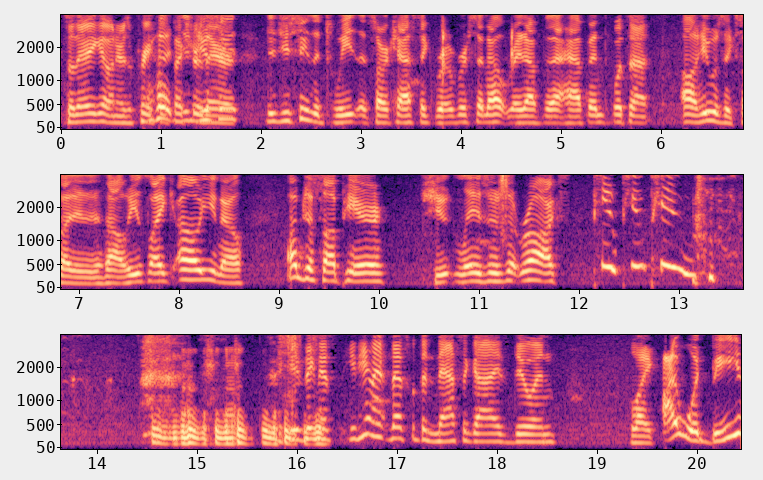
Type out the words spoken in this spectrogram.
So there you go, and there's a pretty cool did picture you there. see? Did you see the tweet that sarcastic Rover sent out right after that happened? What's that? Oh, he was excited as hell. He's like, "Oh, you know, I'm just up here shooting lasers at rocks. Pew pew pew." You think that's you think that's what the NASA guy's doing? Like I would be.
